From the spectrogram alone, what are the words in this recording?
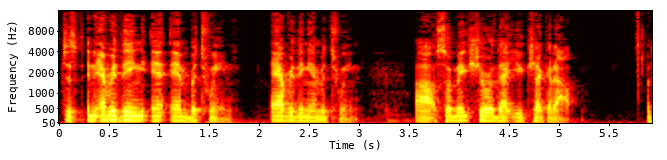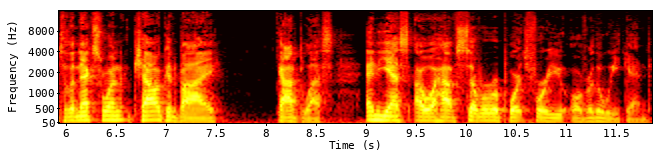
just in everything in, in, between. Everything in between. Uh, so make sure that you check it out. Until the next one, ciao, goodbye, God bless. And yes, I will have several reports for you over the weekend.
